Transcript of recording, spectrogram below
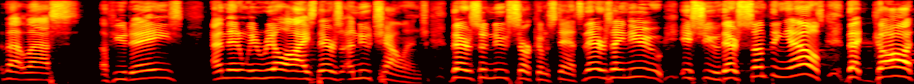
And that lasts a few days, and then we realize there's a new challenge, there's a new circumstance, there's a new issue, there's something else that God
